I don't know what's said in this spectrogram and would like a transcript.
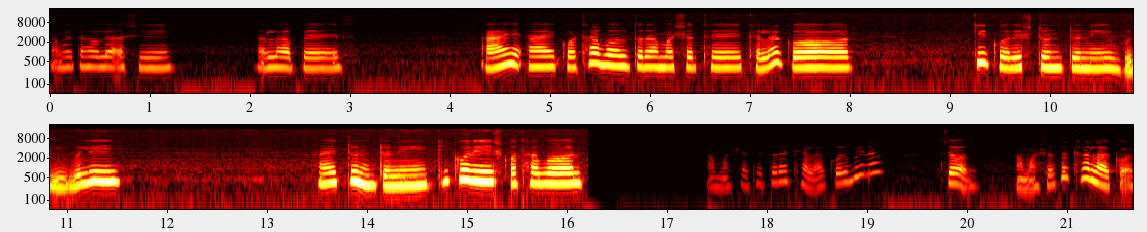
আমি তাহলে আসি। আল্লাহ হাফেজ। আয় আয়, কথা বল তোরা আমার সাথে, খেলা কর। কি করিস টুনটুনি, বুলবুলি? হাই টুনটুনি, কি করিস, কথা বল। আমার সাথে তোরা খেলা করবি না? চল, আমার সাথে খেলা কর।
